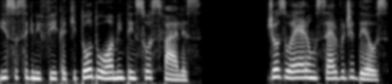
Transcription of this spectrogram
Isso significa que todo homem tem suas falhas. Josué era um servo de Deus,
